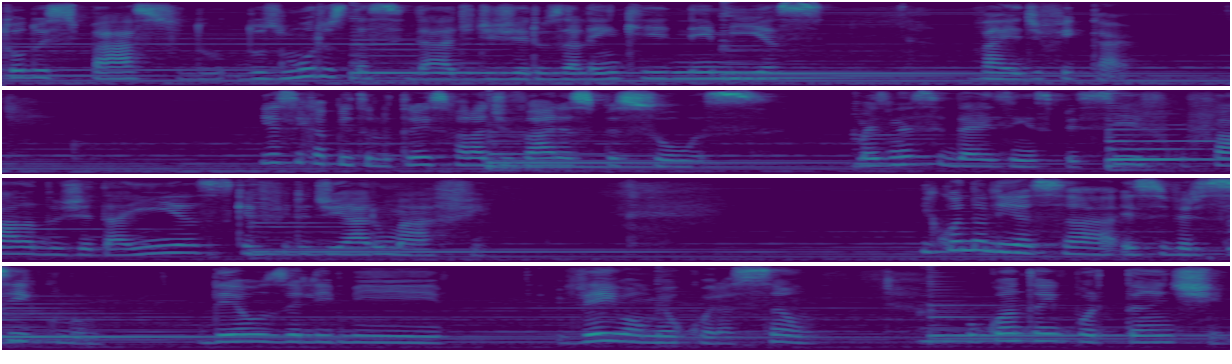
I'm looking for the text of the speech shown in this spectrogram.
todo o espaço do, dos muros da cidade de Jerusalém que Neemias vai edificar. E esse capítulo 3 fala de várias pessoas, mas nesse 10 em específico fala do Gedaías, que é filho de Arumaf. E quando eu li essa, esse versículo, Deus ele me veio ao meu coração o quanto é importante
